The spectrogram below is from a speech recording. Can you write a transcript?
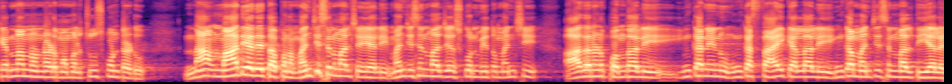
కిరణన్ ఉన్నాడు మమ్మల్ని చూసుకుంటాడు. నా మాది అదే తపన మంచి సినిమాలు చేయాలి మంచి సినిమాలు చేసుకొని మీతో మంచి ఆదరణ పొందాలి ఇంకా నేను ఇంకా స్థాయికి వెళ్ళాలి ఇంకా మంచి సినిమాలు తీయాలని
